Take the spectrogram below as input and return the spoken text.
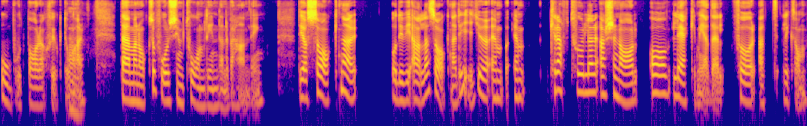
obotbara sjukdomar mm. där man också får symptomlindrande behandling. Det jag saknar och det vi alla saknar det är ju en, en kraftfullare arsenal av läkemedel för att liksom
